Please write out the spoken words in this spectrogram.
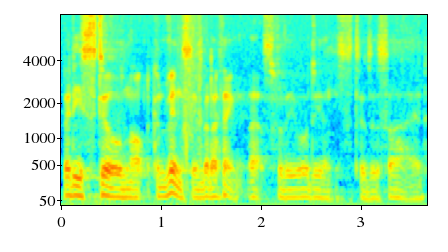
but he's still not convincing. But I think that's for the audience to decide.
